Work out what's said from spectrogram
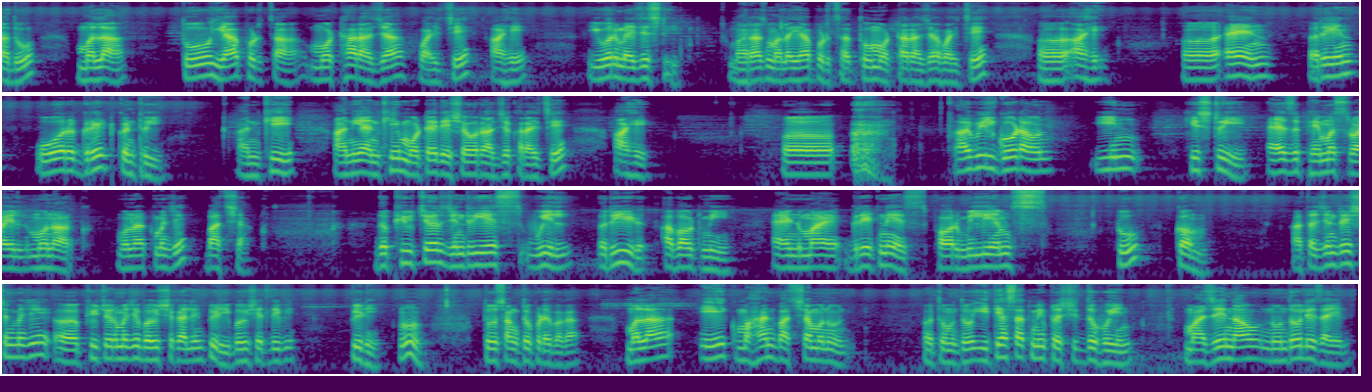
साधू मला तो या पुढचा मोठा राजा व्हायचे आहे. युअर मॅजेस्टी महाराज मला या पुढचा तो मोठा राजा व्हायचे आहे. And reign over great country आणखी आणि आणखी मोठ्या देशावर राज्य करायचे आहे. I will go down in history as a famous royal monarch monarch म्हणजे बादशाह. The future generations will read about me and my greatness for millions to come आता जनरेशन म्हणजे फ्युचर म्हणजे भविष्यकालीन पिढी भविष्यातली पिढी. तो सांगतो पुढे बघा. मला एक महान बादशाह म्हणून तो म्हणतो इतिहासात मी प्रसिद्ध होईन. माझे नाव नोंदवले जाईल.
